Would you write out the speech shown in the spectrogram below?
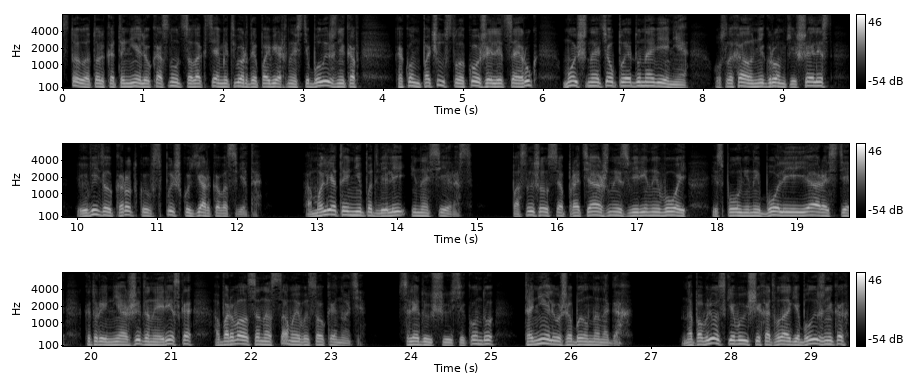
Стоило только Таниэлю коснуться локтями твердой поверхности булыжников, как он почувствовал кожей лица и рук мощное теплое дуновение, услыхал негромкий шелест и увидел короткую вспышку яркого света. Амулеты не подвели и на сей раз. Послышался протяжный звериный вой, исполненный боли и ярости, который неожиданно и резко оборвался на самой высокой ноте. В следующую секунду Таниэль уже был на ногах. На поблескивающих от влаги булыжниках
